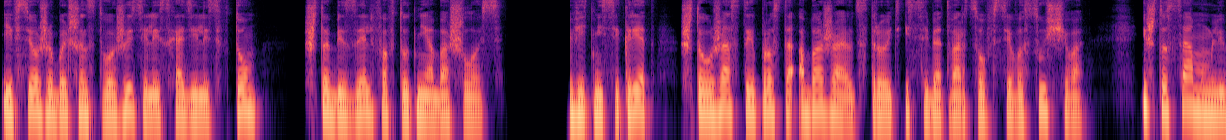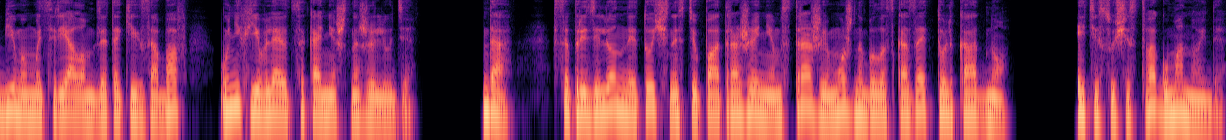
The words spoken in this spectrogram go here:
И все же большинство жителей сходились в том, что без эльфов тут не обошлось. Ведь не секрет, что ужастые просто обожают строить из себя творцов всего сущего, и что самым любимым материалом для таких забав у них являются, конечно же, люди. Да, с определенной точностью по отражениям стражей можно было сказать только одно — эти существа — гуманоиды.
